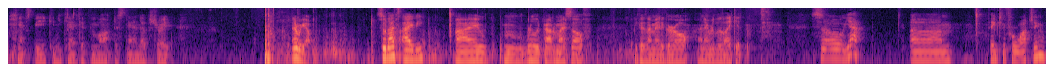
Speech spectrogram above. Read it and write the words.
You can't speak and you can't get the MOC to stand up straight. There we go. So that's Ivy. I'm really proud of myself because I made a girl and I really like it. So yeah, um, thank you for watching.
